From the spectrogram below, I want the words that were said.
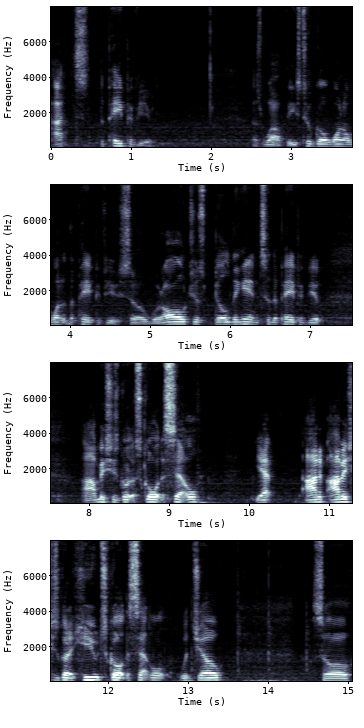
at the pay per view as well. These two go one on one at the pay per view, so we're all just building into the pay per view. Amish has got a score to settle. Yep, Am- Amish has got a huge score to settle with Joe. So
